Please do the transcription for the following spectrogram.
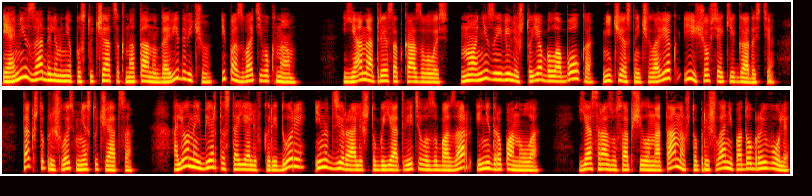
и они задали мне постучаться к Натану Давидовичу и позвать его к нам. Я наотрез отказывалась, но они заявили, что я была болка, нечестный человек и еще всякие гадости — так что пришлось мне стучаться. Алена и Берта стояли в коридоре и надзирали, чтобы я ответила за базар и не драпанула. Я сразу сообщила Натану, что пришла не по доброй воле,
